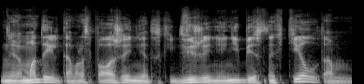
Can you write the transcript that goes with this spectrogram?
э, модель там, расположения, так сказать, движения небесных тел там,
